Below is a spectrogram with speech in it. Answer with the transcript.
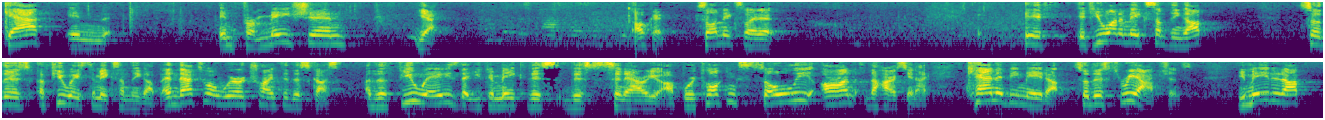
gap in information. Yeah. Okay, so let me explain it if, if you want to make something up, so there's a few ways to make something up. And that's what we're trying to discuss. The few ways that you can make this, this scenario up. We're talking solely on the Har Sinai. Can it be made up? So there's three options. You made it up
